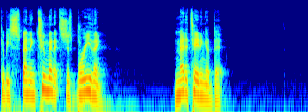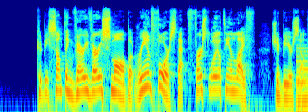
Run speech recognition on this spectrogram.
could be spending two minutes just breathing, meditating a bit. Could be something very, very small, but reinforce that first loyalty in life should be yourself.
